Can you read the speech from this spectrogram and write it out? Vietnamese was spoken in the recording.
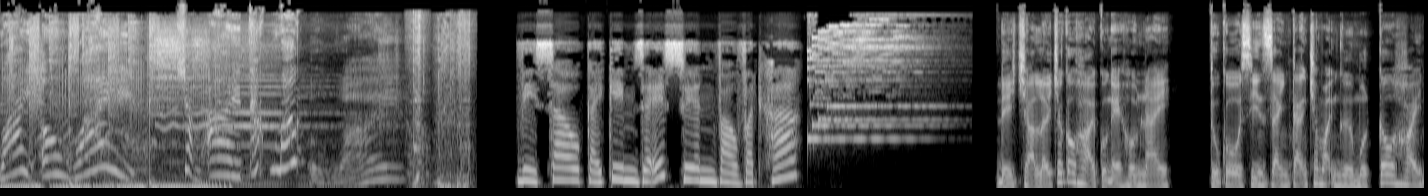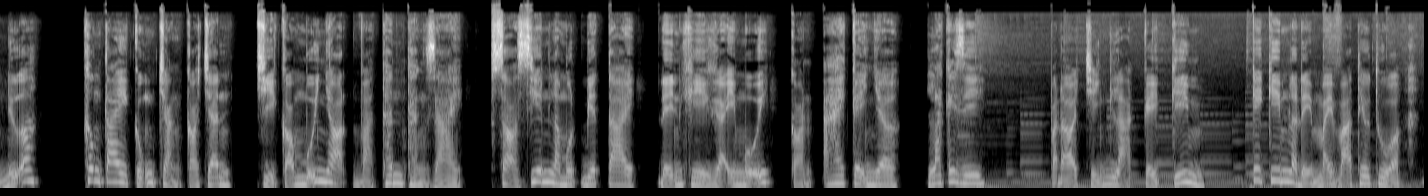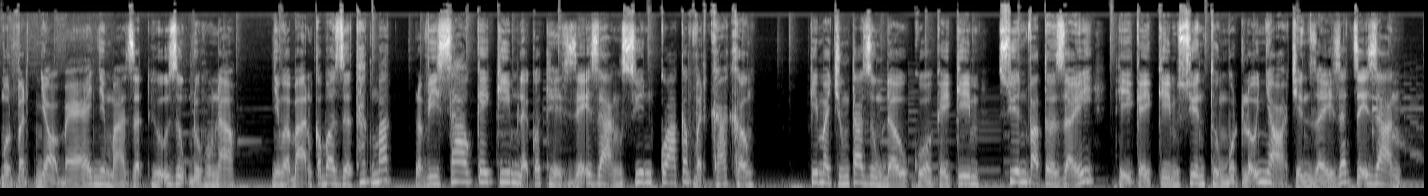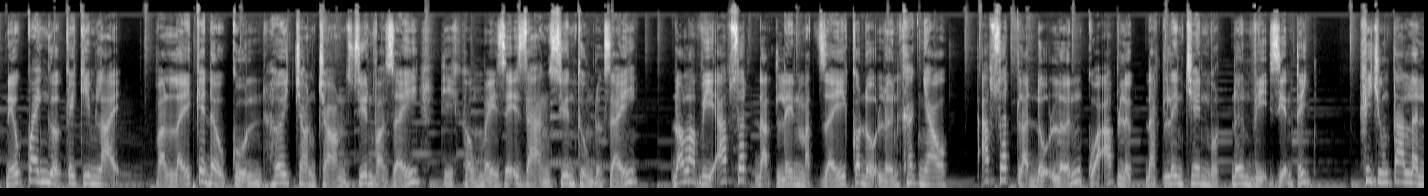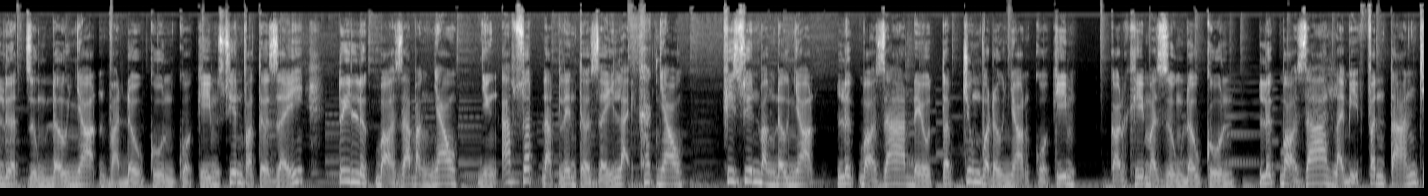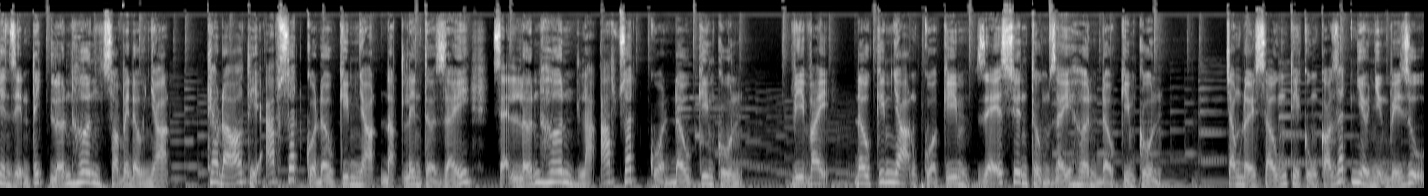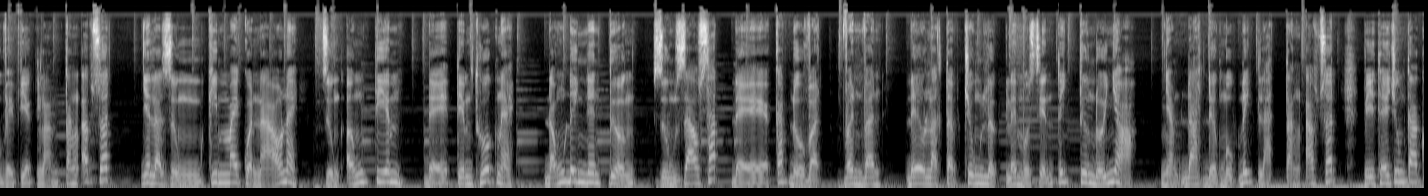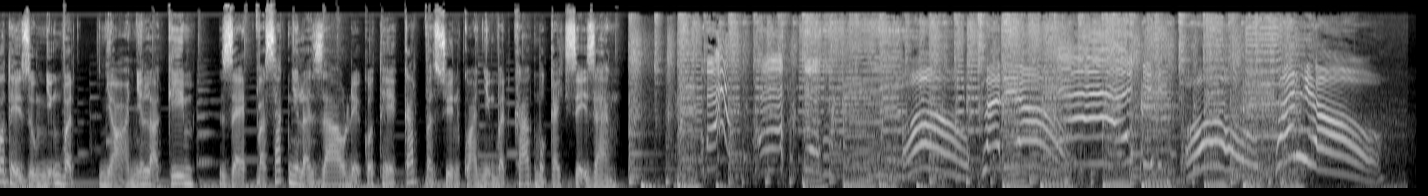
Why oh why? Chẳng ai thắc mắc. Oh, why? Vì sao cái kim dễ xuyên vào vật khác? Để trả lời cho câu hỏi của ngày hôm nay, Tuco xin dành tặng cho mọi người một câu hỏi nữa. Không tay cũng chẳng có chân, chỉ có mũi nhọn và thân thẳng dài. Sỏ xiên là một biệt tài, đến khi gãy mũi, còn ai cậy nhờ là cái gì? Và đó chính là cây kim. Cây kim là để may vá theo thùa, một vật nhỏ bé nhưng mà rất hữu dụng đúng không nào? Nhưng mà bạn có bao giờ thắc mắc là vì sao cây kim lại có thể dễ dàng xuyên qua các vật khác không? Khi mà chúng ta dùng đầu của cây kim xuyên vào tờ giấy thì cây kim xuyên thủng một lỗ nhỏ trên giấy rất dễ dàng. Nếu quay ngược cây kim lại và lấy cái đầu cùn hơi tròn tròn xuyên vào giấy thì không mấy dễ dàng xuyên thủng được giấy. Đó là vì áp suất đặt lên mặt giấy có độ lớn khác nhau. Áp suất là độ lớn của áp lực đặt lên trên một đơn vị diện tích. Khi chúng ta lần lượt dùng đầu nhọn và đầu cùn của kim xuyên vào tờ giấy, tuy lực bỏ ra bằng nhau nhưng áp suất đặt lên tờ giấy lại khác nhau. Khi xuyên bằng đầu nhọn, lực bỏ ra đều tập trung vào đầu nhọn của kim, còn khi mà dùng đầu cùn, lực bỏ ra lại bị phân tán trên diện tích lớn hơn so với đầu nhọn. Theo đó thì áp suất của đầu kim nhọn đặt lên tờ giấy sẽ lớn hơn là áp suất của đầu kim cùn. Vì vậy, đầu kim nhọn của kim dễ xuyên thủng giấy hơn đầu kim cùn. Trong đời sống thì cũng có rất nhiều những ví dụ về việc làm tăng áp suất như là dùng kim may quần áo này, dùng ống tiêm để tiêm thuốc này, đóng đinh lên tường, dùng dao sắt để cắt đồ vật, vân vân, đều là tập trung lực lên một diện tích tương đối nhỏ nhằm đạt được mục đích là tăng áp suất. Vì thế chúng ta có thể dùng những vật nhỏ như là kim, dẹt và sắc như là dao để có thể cắt và xuyên qua những vật khác một cách dễ dàng.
